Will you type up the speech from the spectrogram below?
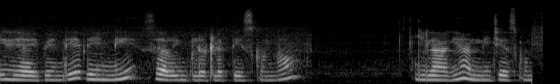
ఇది అయిపోయింది. దీన్ని సర్వింగ్ ప్లేట్లోకి తీసుకుందాం. ఇలాగే అన్నీ చేసుకుందాం.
